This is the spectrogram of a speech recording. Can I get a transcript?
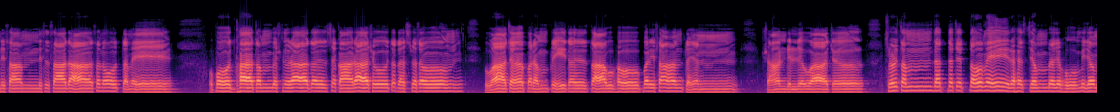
निशां निशसादासनोत्तमे उपोद्घातं विष्णुरातसकाराशु ततस्वसौ। उवाच परं प्रीततावुभौ परिशान्तयन्। शाण्डिल्य उवाच, श्रुतं दत्तचित्तो मे रहस्यं व्रजभूमिजं।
